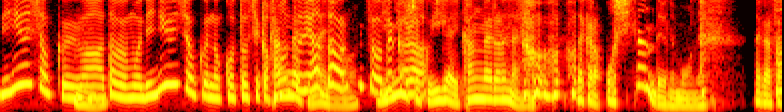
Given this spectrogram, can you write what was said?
離乳食は、うん。多分もう離乳食のことしか本当に頭のそうだから。離乳食以外考えられないのそう、だから推しなんだよねもうねだからさ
